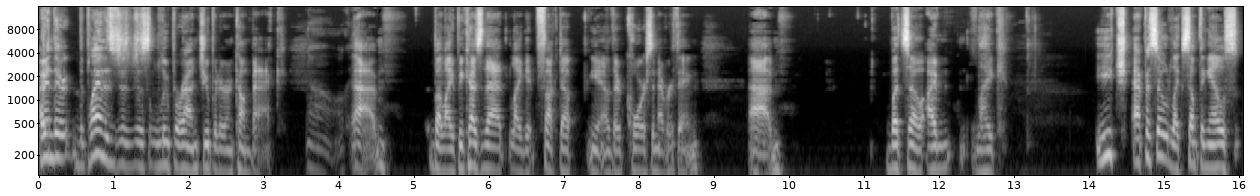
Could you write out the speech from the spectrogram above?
i mean they're the plan is just just loop around jupiter and come back Oh, okay. um, but like because of that, like it fucked up, you know, their course and everything. Um, but so I'm like, each episode, like something else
